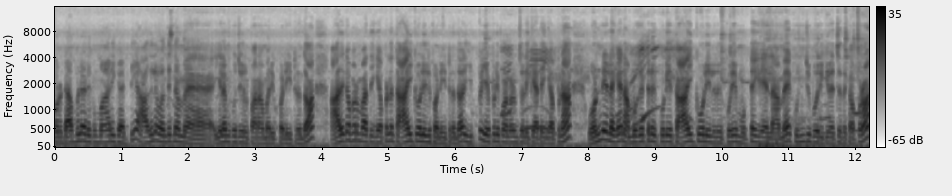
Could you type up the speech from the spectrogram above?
ஒரு டபுள் அடுக்கு மாதிரி கட்டி அதில் வந்துட்டு நம்ம இளம் குஞ்சுகள் பராமரிப்பு பண்ணிட்டு இருந்தோம். அதுக்கப்புறம் பார்த்தீங்க அப்படின்னா தாய்க்கோழியில் பண்ணிட்டு இருந்தோம். இப்போ எப்படி பண்ணுறோம்னு சொல்லி கேட்டீங்க அப்படின்னா ஒன்றும் இல்லைங்க நம்மகிட்ட இருக்கக்கூடிய தாய்க்கோழியில் இருக்கக்கூடிய முட்டைகள் எல்லாமே குஞ்சு பொறுக்கி வச்சதுக்கப்புறம்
